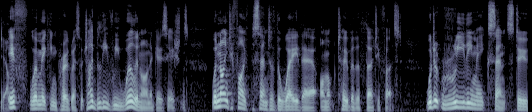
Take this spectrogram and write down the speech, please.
Yeah. if we're making progress, which I believe we will in our negotiations, we're 95% of the way there on October the 31st. Would it really make sense to,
